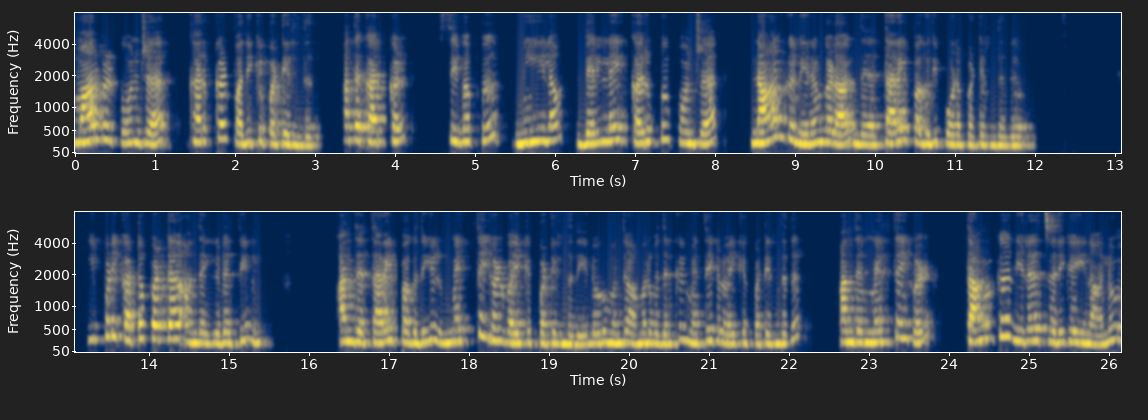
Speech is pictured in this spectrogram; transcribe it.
மார்பிள் போன்ற கற்கள் பதிக்கப்பட்டிருந்தது. அந்த கற்கள் சிவப்பு நீலம் வெள்ளை கருப்பு போன்ற நான்கு நிறங்களால் அந்த தரைப்பகுதி போடப்பட்டிருந்தது. இப்படி கட்டப்பட்ட அந்த இடத்தில் அந்த தரைப்பகுதியில் மெத்தைகள் வைக்கப்பட்டிருந்தது. எல்லோரும் வந்து அமர்வதற்கு மெத்தைகள் வைக்கப்பட்டிருந்தது. அந்த மெத்தைகள் தங்க நிற சரிகையினாலும்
